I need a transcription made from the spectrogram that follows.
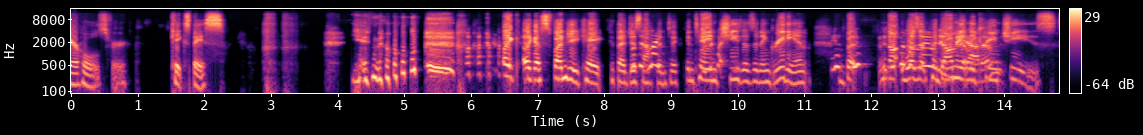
air holes for cake space you know? Like like a spongy cake that just it's like- happened to contain cheese as an ingredient It's but it's not just wasn't moon is made predominantly cream cheese.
